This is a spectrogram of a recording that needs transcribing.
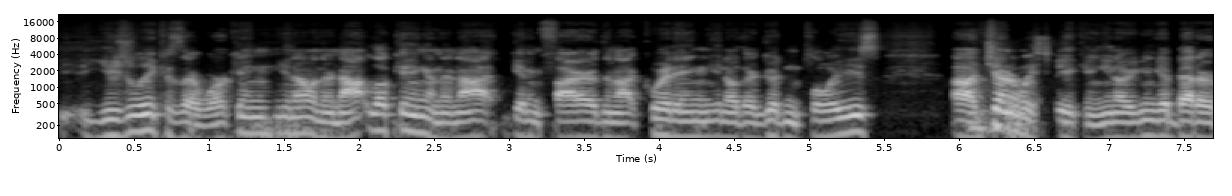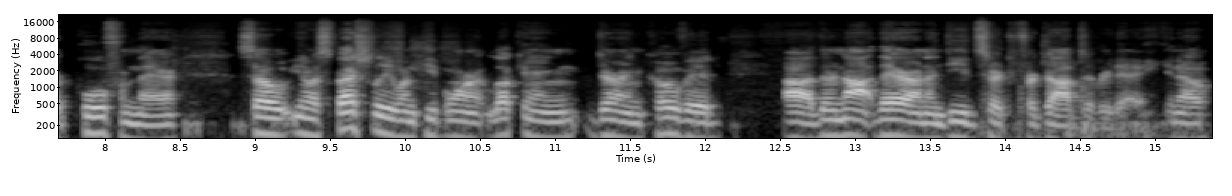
usually because they're working, you know, and they're not looking and they're not getting fired, they're not quitting, you know, they're good employees. Uh, Mhm. Generally speaking, you know, you're gonna get better pool from there. So, you know, especially when people aren't looking during COVID, uh, they're not there on Indeed searching for jobs every day, you know.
